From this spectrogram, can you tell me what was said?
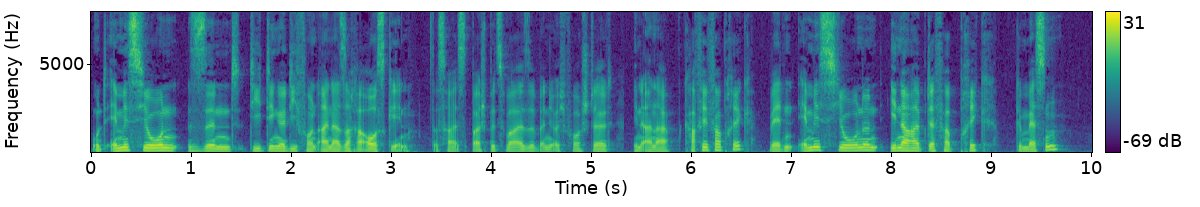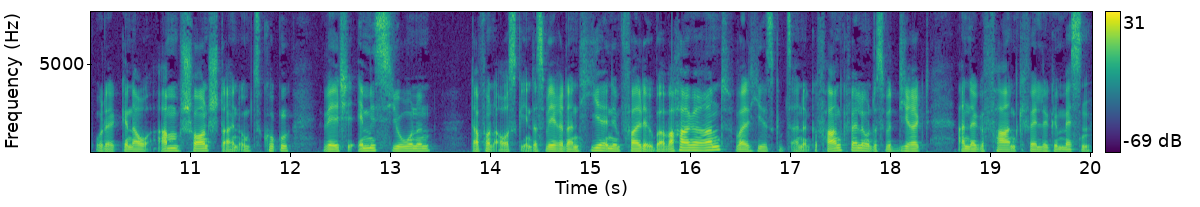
Und Emissionen sind die Dinge, die von einer Sache ausgehen. Das heißt beispielsweise, wenn ihr euch vorstellt, in einer Kaffeefabrik werden Emissionen innerhalb der Fabrik gemessen oder genau am Schornstein, um zu gucken, welche Emissionen davon ausgehen. Das wäre dann hier in dem Fall der Überwachergarant, weil hier gibt es eine Gefahrenquelle und es wird direkt an der Gefahrenquelle gemessen.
